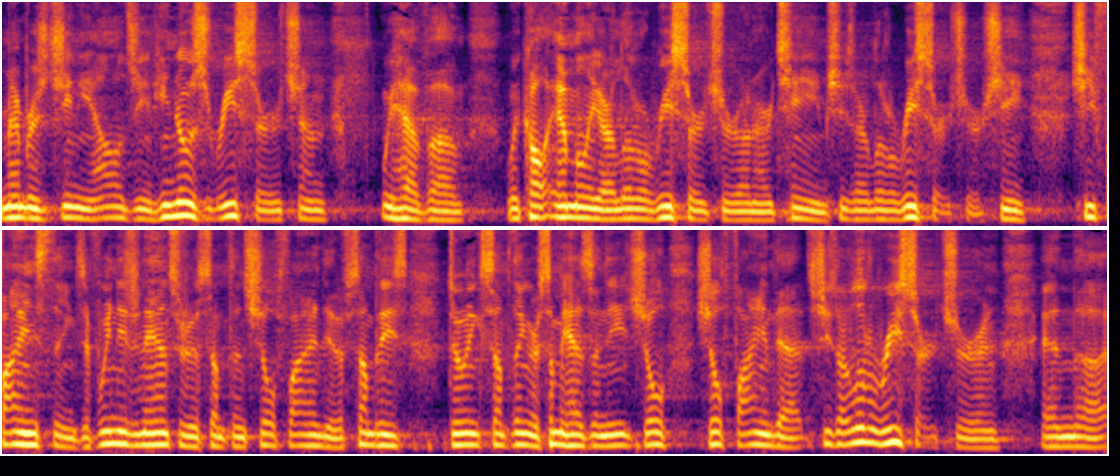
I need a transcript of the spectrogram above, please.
remembers genealogy and he knows research. And we have, uh, we call Emily our little researcher on our team. She's our little researcher. She, she finds things. If we need an answer to something, she'll find it. If somebody's doing something or somebody has a need, she'll, she'll find that. She's our little researcher. And, and, uh,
